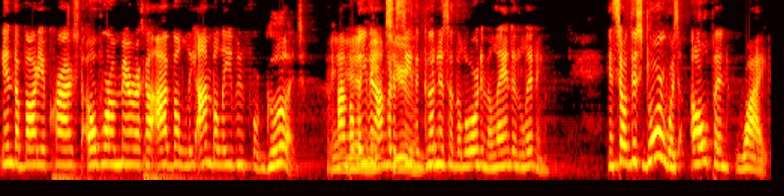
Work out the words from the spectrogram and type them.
in the body of Christ, over America. I believe I'm believing for good. I'm believing I'm going to see the goodness of the Lord in the land of the living. And so this door was open wide.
